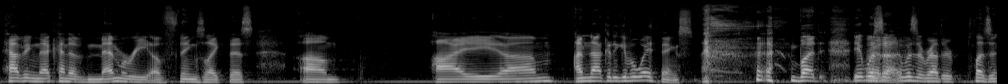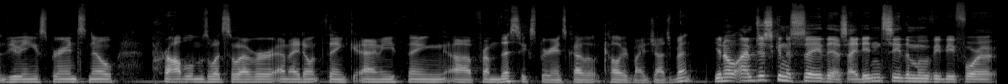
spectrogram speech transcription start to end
having that kind of memory of things like this, um, I um, I'm not going to give away things. but it was Right a, it was a rather pleasant viewing experience. No problems whatsoever, and I don't think anything uh, from this experience colored my judgment. You know, I'm just going to say this. I didn't see the movie before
